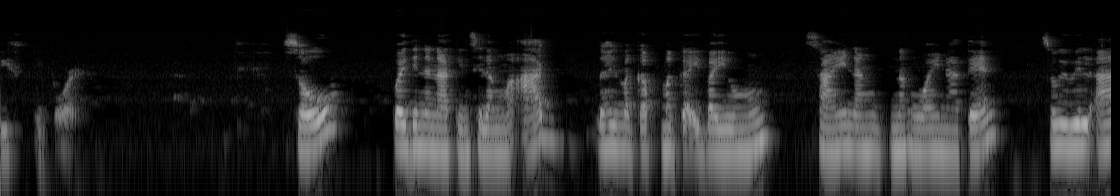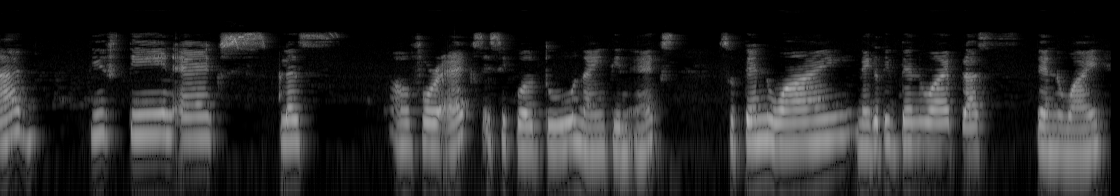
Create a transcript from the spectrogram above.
54. So, pwede na natin silang ma-add dahil magka, magkaiba yung sign ng, ng y natin. So, we will add 15x plus uh, 4x is equal to 19x. So, 10y, negative 10y plus 10y,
